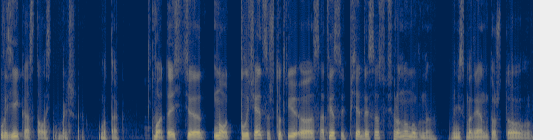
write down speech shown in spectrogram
лазейка осталась небольшая. Вот так. Вот, то есть, э, ну, получается, что э, соответствовать 50 DSS все равно нужно, несмотря на то, что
